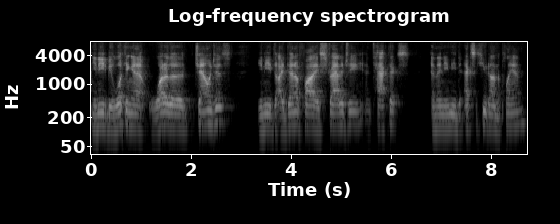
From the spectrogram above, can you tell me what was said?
You need to be looking at what are the challenges. You need to identify strategy and tactics, and then you need to execute on the plan.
